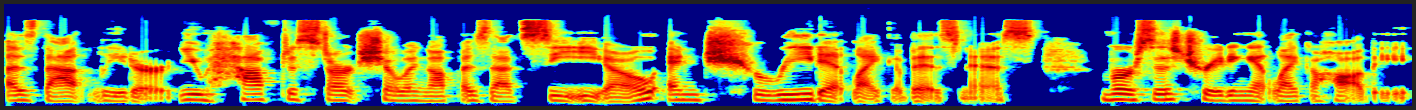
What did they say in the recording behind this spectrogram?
as that leader. You have to start showing up as that CEO and treat it like a business versus treating it like a hobby.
